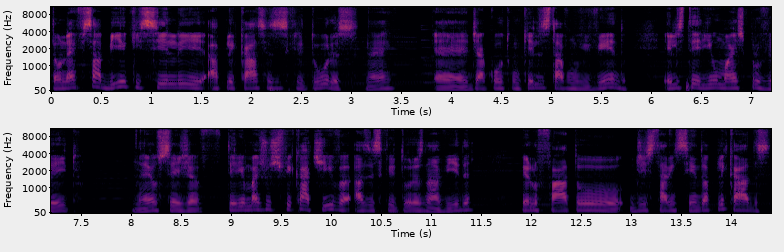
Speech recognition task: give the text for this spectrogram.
Então Nefe sabia que se ele aplicasse as escrituras, né, é, de acordo com o que eles estavam vivendo, eles teriam mais proveito, né? Ou seja, teria mais justificativa as escrituras na vida pelo fato de estarem sendo aplicadas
